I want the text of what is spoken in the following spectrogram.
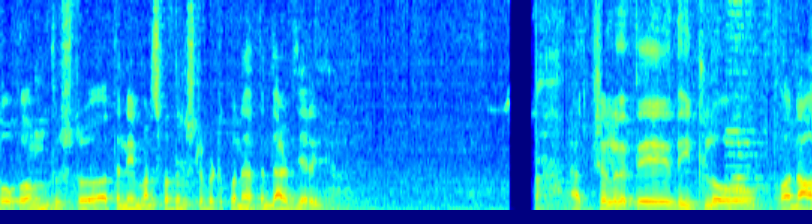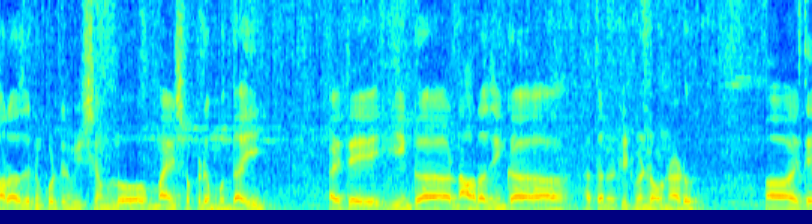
కోపం దృష్టి అతని మనస్పర్ధ దృష్టిలో పెట్టుకొని అతని దాడి జరిగింది. యాక్చువల్గా అయితే దీంట్లో నాగరాజుని కొట్టిన విషయంలో మహేష్ ఒక్కడే ముద్దాయి. అయితే ఇంకా నాగరాజు ఇంకా అతను ట్రీట్మెంట్లో ఉన్నాడు. అయితే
